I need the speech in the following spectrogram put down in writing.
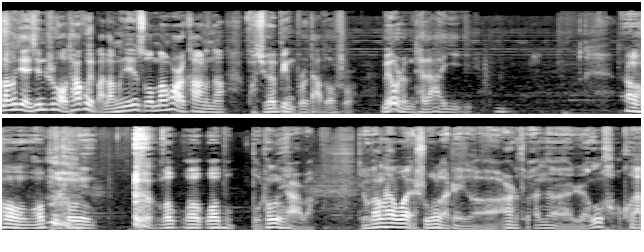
浪客剑心之后，他会把浪客剑心所有漫画看了呢？我觉得并不是大多数，没有什么太大的意义。然后我补充一，我我我补补充一下吧，就刚才我也说了，这个二次元的人物好看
